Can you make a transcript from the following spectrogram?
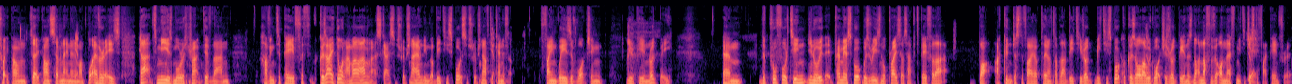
£20, £30, £7.99 a month, whatever it is. That to me is more attractive than having to pay for because I don't. I'm, I'm on a Sky subscription. I haven't even got a BT Sports subscription. I have to Yep, kind of no. find ways of watching European rugby. Um, the Pro 14, you know, Premier Sport was a reasonable price. I was happy to pay for that, but I couldn't justify playing on top of that BT rug, BT Sport because all I would watch is rugby, and there's not enough of it on there for me to Yeah. justify paying for it.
